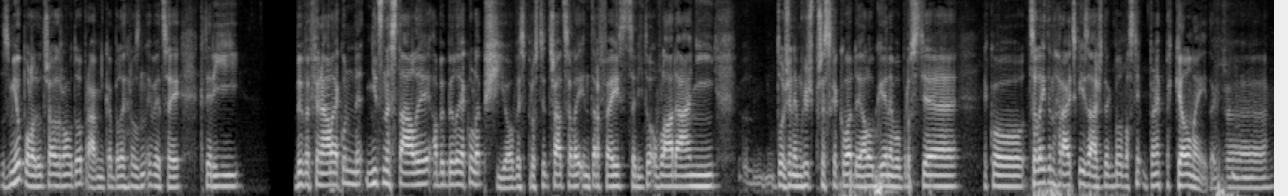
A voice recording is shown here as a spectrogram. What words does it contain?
z mého pohledu třeba zrovna toho právníka byly hrozné i věci, které by ve finále jako ne, nic nestály, aby byly jako lepší, jo. Vys prostě třeba celý interface, celý to ovládání, to, že nemůžeš přeskakovat dialogy, nebo prostě jako celý ten hráčský zážitek byl vlastně úplně pekelný, takže Hmm,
